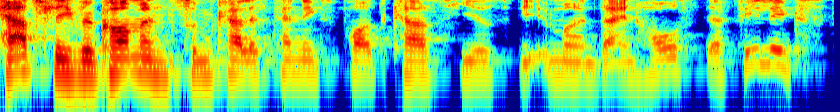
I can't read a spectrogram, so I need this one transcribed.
Herzlich willkommen zum Calisthenics Podcast. Hier ist wie immer dein Host, der Felix.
